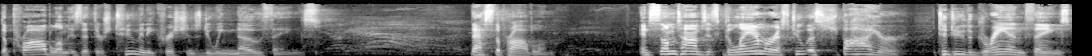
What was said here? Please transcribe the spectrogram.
The problem is that there's too many Christians doing no things. That's the problem. And sometimes it's glamorous to aspire to do the grand things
